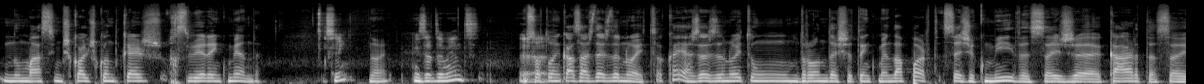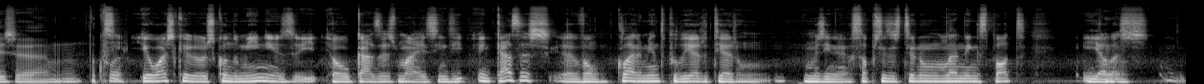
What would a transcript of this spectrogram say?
no máximo, escolhes quando queres receber a encomenda. Sim, não é? Exatamente. Eu só estou em casa às 10 da noite. Ok, às 10 da noite um drone deixa-te encomenda à porta. Seja comida, seja carta, seja hum, o que for. Sim, eu acho que os condomínios ou casas mais. Em casas eh, vão claramente poder ter um. Imagina, só precisas ter um landing spot e elas. Uhum.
